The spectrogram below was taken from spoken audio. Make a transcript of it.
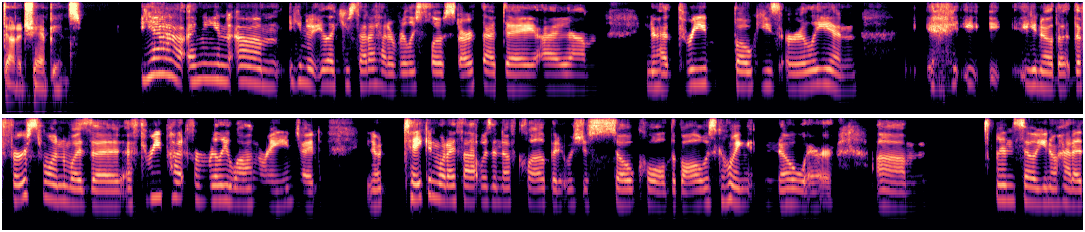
down at Champions. Yeah, I mean, um, you know, like you said, I had a really slow start that day. I, um, you know, had three bogeys early and you know the the first one was a, a three putt from really long range. I'd you know taken what i thought was enough club but it was just so cold. The ball was going nowhere. Um, and so you know had a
